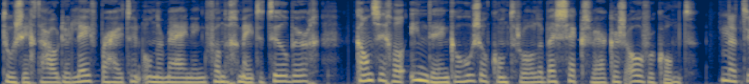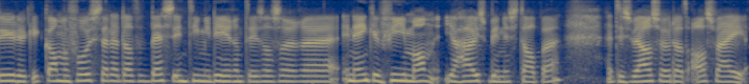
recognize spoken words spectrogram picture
toezichthouder leefbaarheid en ondermijning van de gemeente Tilburg, kan zich wel indenken hoe zo'n controle bij sekswerkers overkomt. Natuurlijk, ik kan me voorstellen dat het best intimiderend is als er uh, in één keer vier man je huis binnenstappen. Het is wel zo dat als wij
